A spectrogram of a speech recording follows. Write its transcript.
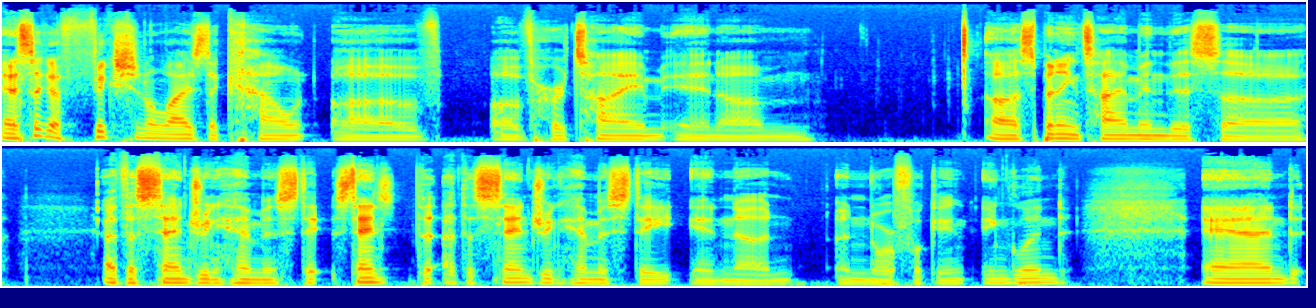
and it's like a fictionalized account of of her time in um, uh, spending time in this uh, at the Sandringham estate at the Sandringham estate in, uh, in Norfolk, Eng- England, and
